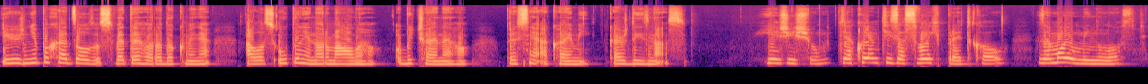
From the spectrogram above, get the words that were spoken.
Ježiš nepochádzal zo svetého rodokmeňa, ale z úplne normálneho, obyčajného, presne ako aj my, každý z nás. Ježišu, ďakujem ti za svojich predkov, za moju minulosť,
